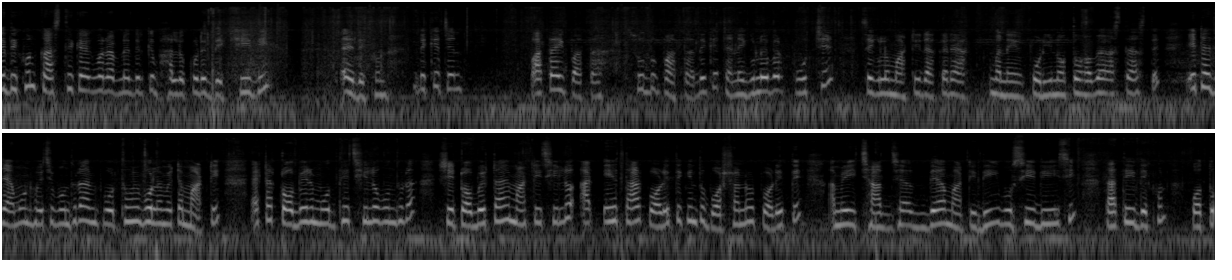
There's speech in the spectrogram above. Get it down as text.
এই দেখুন কাছ থেকে একবার আপনাদেরকে ভালো করে দেখিয়ে দিই। এই দেখুন দেখেছেন? পাতাই পাতা। শুধু পাতা, দেখেছেন? এগুলো এবার পচে সেগুলো মাটির আকারে আক- মানে পরিণত হবে আস্তে আস্তে। এটা যেমন হয়েছে, বন্ধুরা, আমি প্রথমে বললাম এটা মাটি। একটা টবের মধ্যে ছিল, বন্ধুরা, সেই টবেটায় মাটি ছিল, আর এ তার পরেতে কিন্তু বসানোর পরেতে আমি এই ছাদ ছাদ দেওয়া মাটি দিয়েই বসিয়ে দিয়েছি। তাতেই দেখুন কত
